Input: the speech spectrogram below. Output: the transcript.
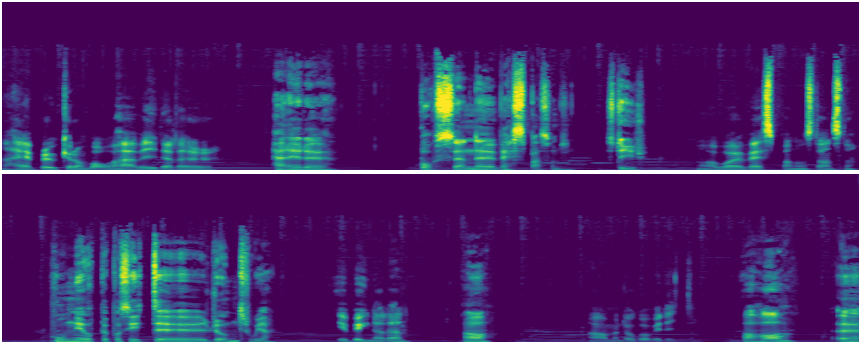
Nej, brukar de vara här vid eller? Här är det bossen eh, Vespa som styr. Ja, var är Vespa någonstans då? Hon är uppe på sitt eh, rum, tror jag. I byggnaden? Ja. Ja, men då går vi dit då. Jaha. Eh,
